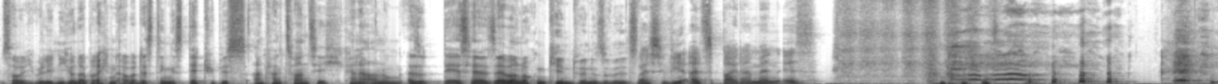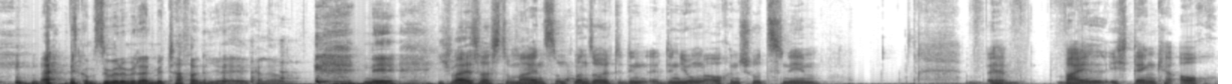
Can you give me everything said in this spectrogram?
sorry, ich will dich nicht unterbrechen, aber das Ding ist, der Typ ist Anfang 20, keine Ahnung. Also der ist ja selber noch ein Kind, wenn du so willst. Weißt du, wie alt Spider-Man ist? Nein. Jetzt kommst du wieder mit deinen Metaphern hier, ey, keine Ahnung. Nee, ich weiß, was du meinst und man sollte den, den Jungen auch in Schutz nehmen, äh, weil ich denke auch,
